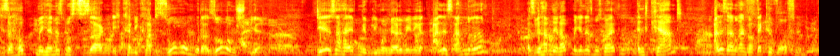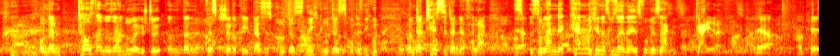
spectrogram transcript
dieser Hauptmechanismus zu sagen, ich kann die Karte so rum oder so rum spielen, der ist erhalten geblieben und mehr oder weniger alles andere also wir haben den Hauptmechanismus behalten, entkernt, alles andere einfach weggeworfen und dann tausend andere Sachen drüber gestülpt und dann festgestellt, okay, das ist gut, das ist nicht gut, das ist gut, das ist nicht gut. Und da testet dann der Verlag. Ja. Solange der Kernmechanismus einer ist, wo wir sagen, geil. Ja, okay.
